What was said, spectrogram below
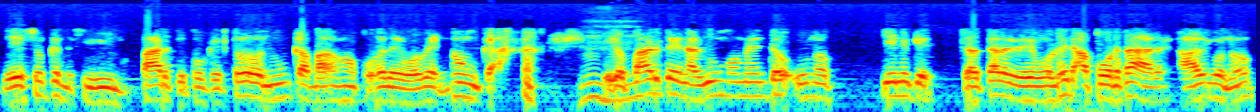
de eso que recibimos, parte, porque todo nunca vamos a poder devolver, nunca. Pero parte en algún momento uno tiene que tratar de devolver, aportar algo, ¿no?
